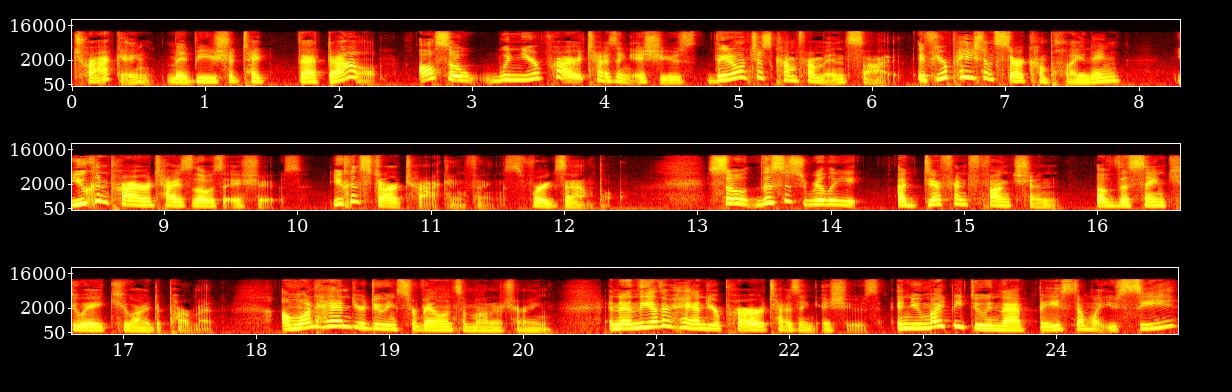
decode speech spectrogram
tracking, maybe you should take that down. Also, when you're prioritizing issues, they don't just come from inside. If your patients start complaining, you can prioritize those issues. You can start tracking things, for example. So, this is really a different function of the same QA QI department. On one hand, you're doing surveillance and monitoring, and on the other hand, you're prioritizing issues. And you might be doing that based on what you see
